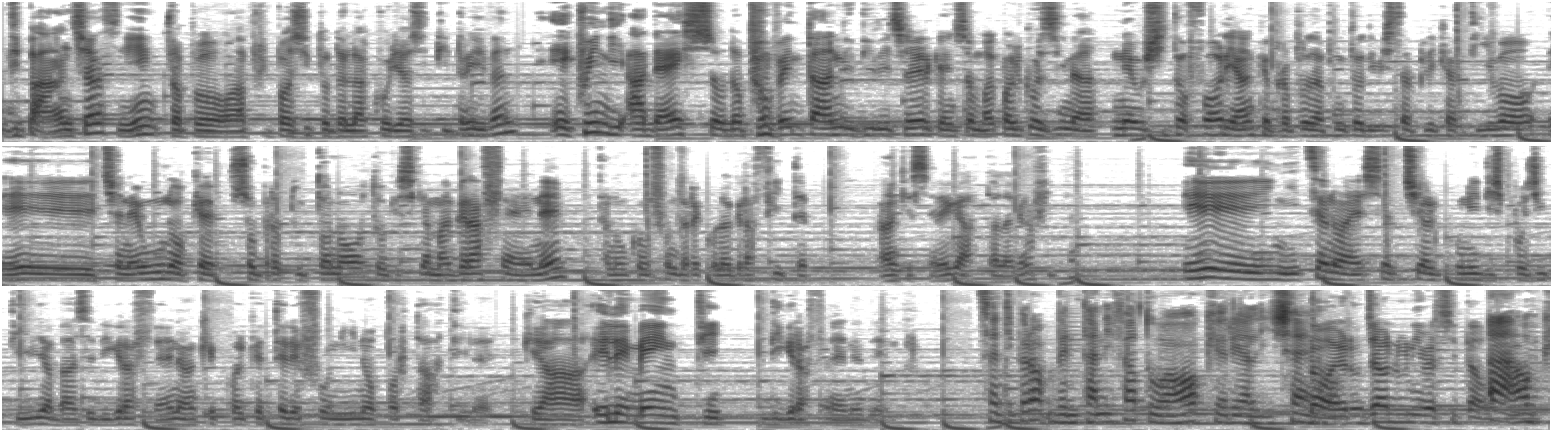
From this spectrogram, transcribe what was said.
di pancia, sì, proprio a proposito della curiosity driven. E quindi adesso, dopo vent'anni di ricerca, insomma, qualcosina ne è uscito fuori anche proprio dal punto di vista applicativo e ce n'è uno che è soprattutto noto che si chiama grafene, da non confondere con la grafite, anche se è legato alla grafite e iniziano a esserci alcuni dispositivi a base di grafene, anche qualche telefonino portatile che ha elementi di grafene dentro. Senti, però vent'anni fa tu a occhio eri al liceo. No, ero già all'università. Ah, ok,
